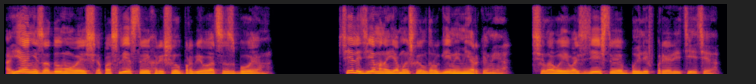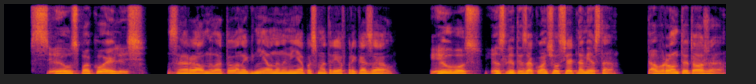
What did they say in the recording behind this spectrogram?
А я, не задумываясь о последствиях, решил пробиваться с боем. К теле демона я мыслил другими мерками. Силовые воздействия были в приоритете. «Все успокоились?» — заорал Мелатон и, гневно на меня посмотрев, приказал. «Илвус, если ты закончил, сядь на место. Таврон, ты тоже».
